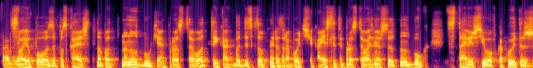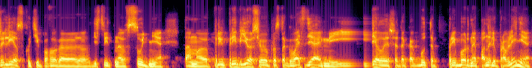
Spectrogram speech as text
проблем. Свое ПО запускаешь на, на ноутбуке, просто вот ты как бы десктопный разработчик. А если ты просто возьмешь этот ноутбук, вставишь его в какую-то железку, типа э, действительно в судне, там э, при, прибьешь его просто гвоздями и делаешь это как будто приборная панель управления,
